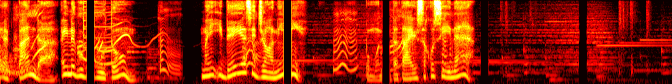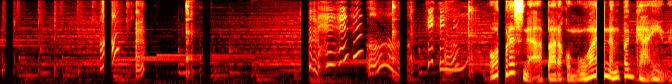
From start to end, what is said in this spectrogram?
at Panda ay nagugutom. May ideya si Johnny. Pumunta tayo sa kusina. Oras na para kumuha ng pagkain.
